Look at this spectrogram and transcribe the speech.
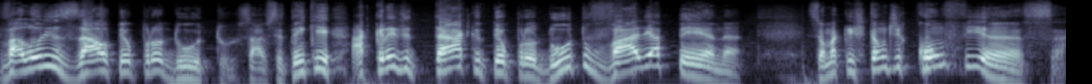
valorizar o teu produto, sabe? Você tem que acreditar que o teu produto vale a pena. Isso é uma questão de confiança.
